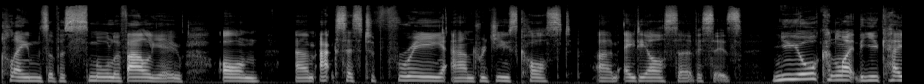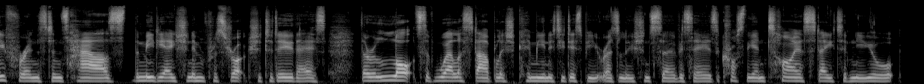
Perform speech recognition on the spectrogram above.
claims of a smaller value, on um, access to free and reduced cost um, ADR services. New York, unlike the UK, for instance, has the mediation infrastructure to do this. There are lots of well established community dispute resolution services across the entire state of New York.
